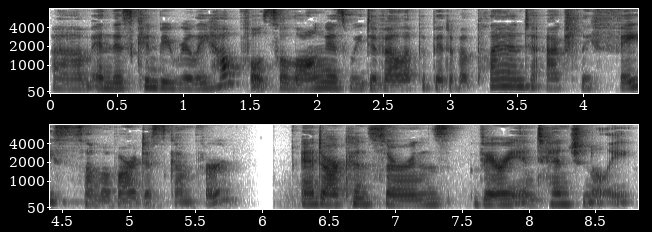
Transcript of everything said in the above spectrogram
Um, and this can be really helpful so long as we develop a bit of a plan to actually face some of our discomfort and our concerns very intentionally.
